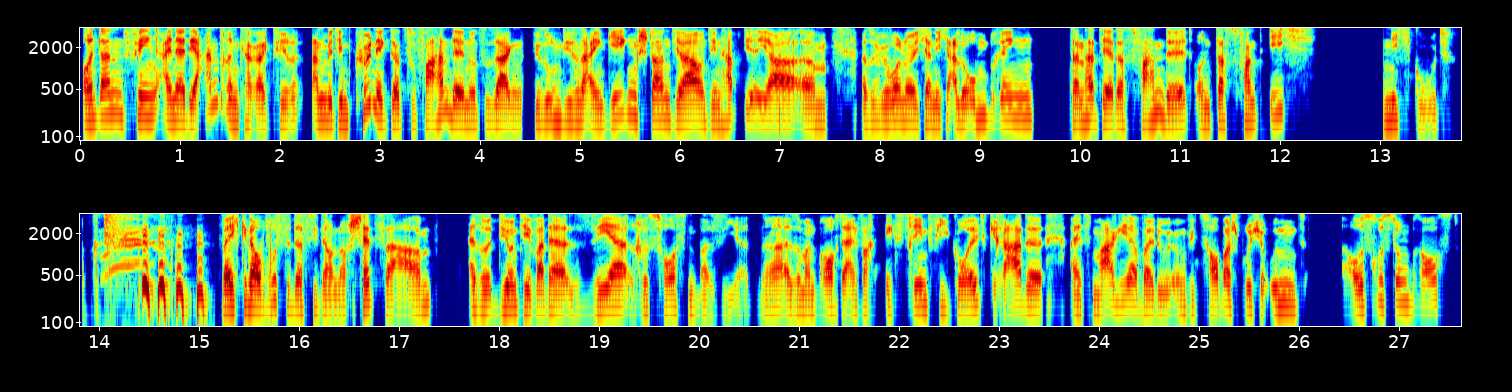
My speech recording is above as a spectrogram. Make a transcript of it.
Und dann fing einer der anderen Charaktere an, mit dem König dazu verhandeln und zu sagen, wir suchen diesen einen Gegenstand, ja, und den habt ihr ja. Ähm, also wir wollen euch ja nicht alle umbringen. Dann hat er das verhandelt und das fand ich nicht gut. Weil ich genau wusste, dass sie da noch Schätze haben. Also D&D war da sehr ressourcenbasiert. Ne? Also man brauchte einfach extrem viel Gold, gerade als Magier, weil du irgendwie Zaubersprüche und Ausrüstung brauchst.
